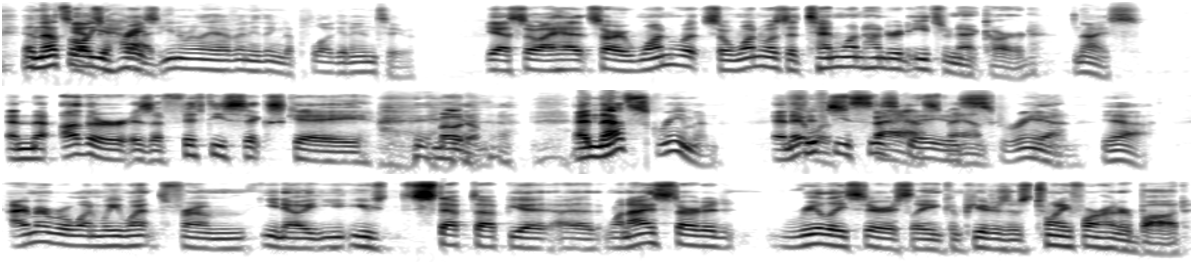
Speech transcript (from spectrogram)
and that's Yeah, all you had. You didn't really have anything to plug it into. Yeah, so I had sorry one was so one was a 10100 Ethernet card, Nice. and the other is a 56k modem. And that's screaming. And it was 56K fast, man. screaming. Yeah. I remember when we went from you know you, you stepped up. You uh, when I started really seriously in computers, it was 2400 baud,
